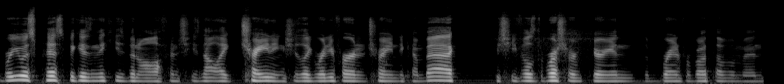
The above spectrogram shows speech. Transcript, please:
Brie was pissed because Nikki's been off and she's not like training. She's like ready for her to train to come back because she feels the pressure of carrying the brand for both of them. And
